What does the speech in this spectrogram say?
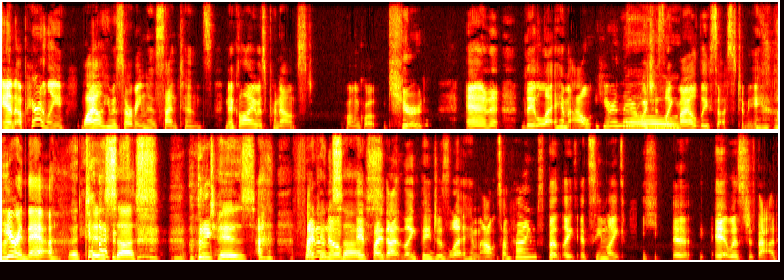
and apparently while he was serving his sentence nikolai was pronounced quote unquote cured and they let him out here and there which is like mildly sus to me Here and there. Tis sus. like, Tis I freaking don't know sus. if by that like they just let him out sometimes, but like it seemed like he, it, it was just bad.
